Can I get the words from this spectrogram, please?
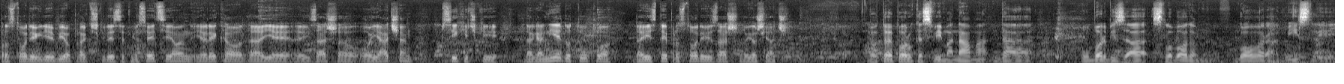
prostorije gdje je bio praktički 10 mjeseci. On je rekao da je izašao ojačan, psihički da ga nije dotuklo, da je iz te prostorije izašao još jači. Evo, to je poruka svima nama da u borbi za slobodom govora, misli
